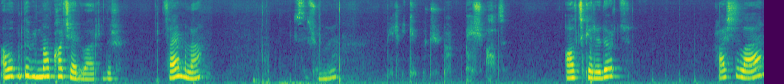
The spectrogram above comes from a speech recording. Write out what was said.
Ama burada bilmem kaç el vardır. Say mı la? İşte şunları. 1, 2, 3, 4, 5, 6. 6 kere 4. Kaçtı lan?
